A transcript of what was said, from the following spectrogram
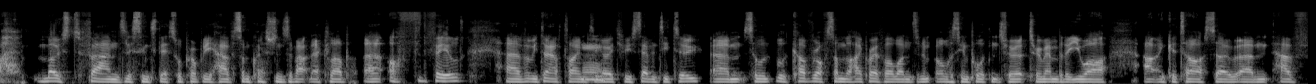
most fans listening to this will probably have some questions about their club uh, off the field, uh, but we don't have time mm. to go through seventy two. Um, so we'll, we'll, cover off some of the high profile ones, and obviously important to to remember that you are out in Qatar, so um, have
